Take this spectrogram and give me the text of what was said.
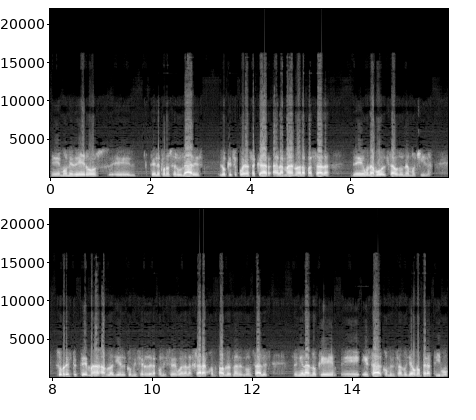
eh, monederos, eh, teléfonos celulares, lo que se pueda sacar a la mano, a la pasada, de una bolsa o de una mochila. Sobre este tema habló ayer el comisario de la Policía de Guadalajara, Juan Pablo Hernández González, señalando que eh, está comenzando ya un operativo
